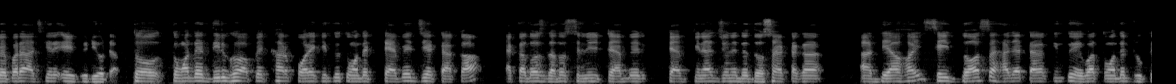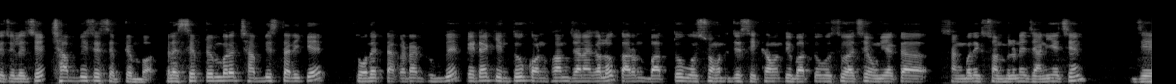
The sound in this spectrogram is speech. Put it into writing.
ব্যাপারে আজকের এই ভিডিওটা। তো তোমাদের দীর্ঘ অপেক্ষার পরে কিন্তু তোমাদের ট্যাবের যে টাকা, একাদশ, দ্বাদশ শ্রেণির ট্যাবের, ট্যাব কেনার জন্য দশ হাজার টাকা দেওয়া হয়। সেই দশ হাজার টাকা কিন্তু এবার তোমাদের ঢুকতে চলেছে ছাব্বিশে সেপ্টেম্বর। তাহলে সেপ্টেম্বরের ছাব্বিশ তারিখে তোমাদের টাকাটা ঢুকবে। এটা কিন্তু কনফার্ম জানা গেল কারণ বাত্য বসু, আমাদের যে শিক্ষামন্ত্রী বাত্য বসু আছে, উনি একটা সাংবাদিক সম্মেলনে জানিয়েছেন যে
